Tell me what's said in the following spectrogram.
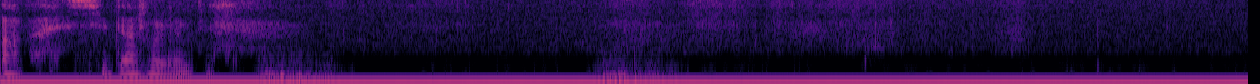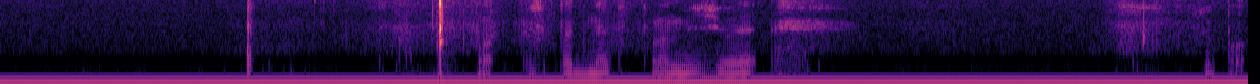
Ah plus. Ouais, j'ai pas de mètre pour la mesurer. Je sais pas.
